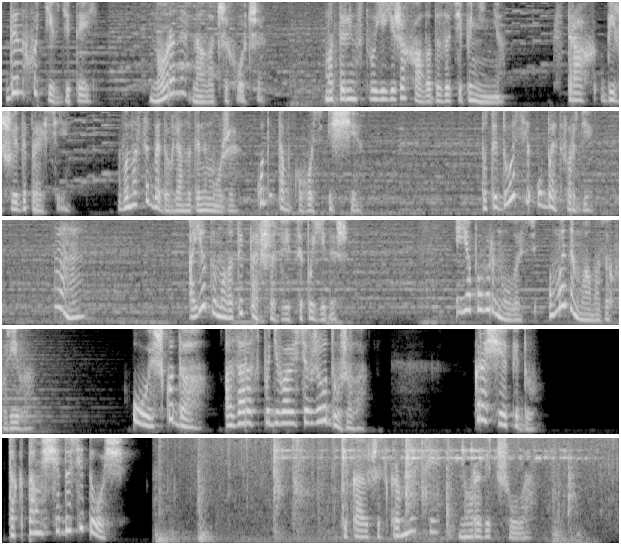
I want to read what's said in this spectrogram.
Ден хотів дітей. Нора не знала, чи хоче. Материнство її жахало до заціпеніння, страх більшої депресії. Вона себе доглянути не може, куди там когось іще. То ти досі у Бетфорді? Угу. А я думала, ти перша звідси поїдеш. І я повернулась, у мене мама захворіла. Ой, шкода, а зараз, сподіваюся, вже одужала. Краще я піду. Так там ще досі дощ. Тікаючи з крамниці, Нора відчула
